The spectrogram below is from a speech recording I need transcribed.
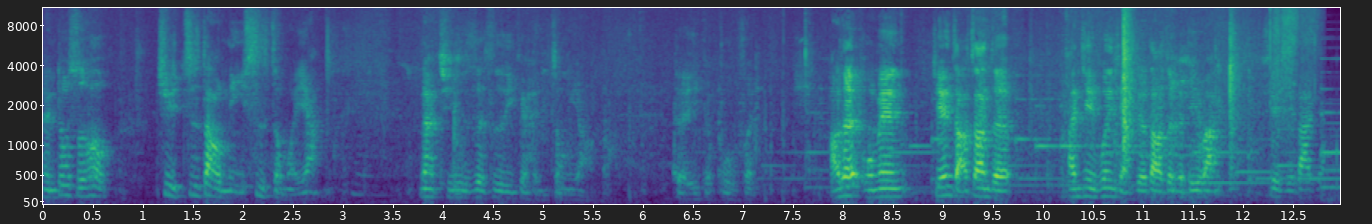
很多时候去知道你是怎么样，那其实这是一个很重要的一个部分。好的，我们今天早上的安静分享就到这个地方。谢谢大家。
